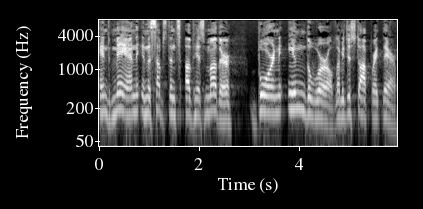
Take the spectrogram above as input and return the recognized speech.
And man in the substance of his mother, born in the world. Let me just stop right there.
